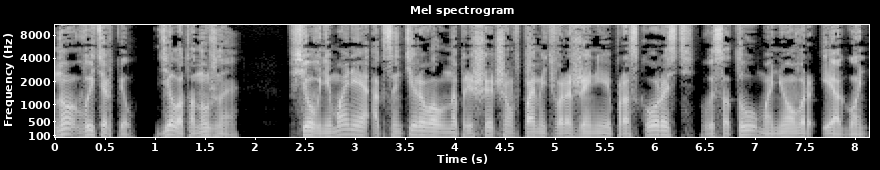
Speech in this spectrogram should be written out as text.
Но вытерпел, дело-то нужное. Все внимание акцентировал на пришедшем в память выражении про скорость, высоту, маневр и огонь.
